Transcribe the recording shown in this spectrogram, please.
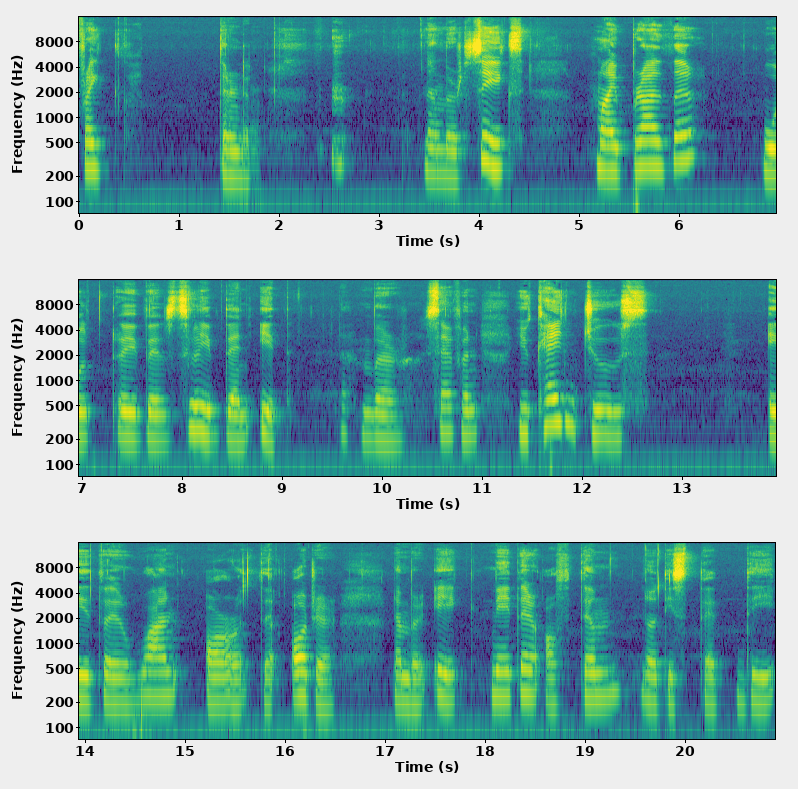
frightened. Number six, my brother would rather sleep than eat. Number seven, you can choose either one or the other. Number eight, neither of them noticed that the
